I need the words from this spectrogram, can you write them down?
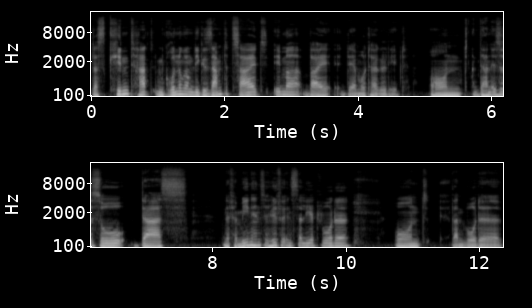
das Kind hat im Grunde genommen die gesamte Zeit immer bei der Mutter gelebt. Und dann ist es so, dass eine Familienhilfe installiert wurde und dann wurde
